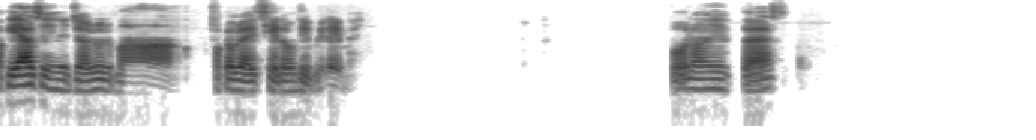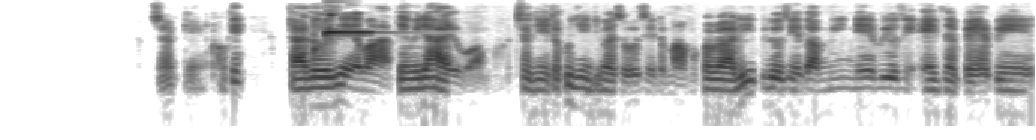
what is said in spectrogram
okay အဲ့ဆိုရင်ကျွန်တော်တို့ဒီမှာ vocabulary 10လုံးသင်ပေးလိုက်မယ် Border bus checking okay ဒါဆိုရင်ဒီမှာသင်ပေးတဲ့ဟာတွေပေါ့ချက်ချင်းတစ်ခုချင်းဒီမှာဆိုလို့ရှိရင်ဒီမှာ vocabulary ပြီးလို့ရှိရင်သူက meaning ပြီးလို့ရှိရင် example ပြီးရင်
